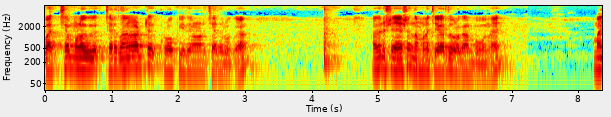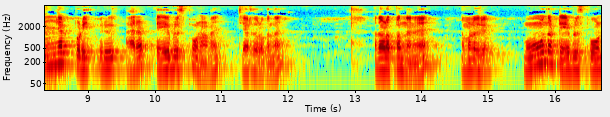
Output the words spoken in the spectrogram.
പച്ചമുളക് ചെറുതായിട്ട് ക്രോപ്പ് ചെയ്തതിനോട് ചേർത്ത് കൊടുക്കുക. അതിനുശേഷം നമ്മൾ ചേർത്ത് കൊടുക്കാൻ പോകുന്നത് മഞ്ഞൾപ്പൊടി ഒരു അര ടേബിൾ സ്പൂണാണ് ചേർത്ത് കൊടുക്കുന്നത്. അതോടൊപ്പം തന്നെ നമ്മളൊരു മൂന്ന് ടേബിൾ സ്പൂൺ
